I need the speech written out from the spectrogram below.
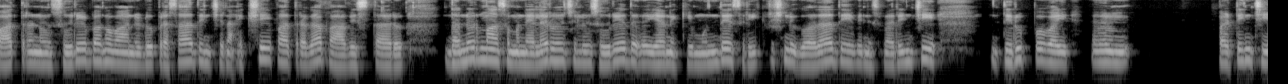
పాత్రను సూర్యభగవానుడు ప్రసాదించిన అక్షయ పాత్రగా భావిస్తారు. ధనుర్మాసము నెల రోజులు సూర్యోదయానికి ముందే శ్రీకృష్ణుని గోదాదేవిని స్మరించి తిరుప్పువై పఠించి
